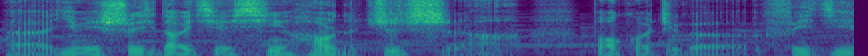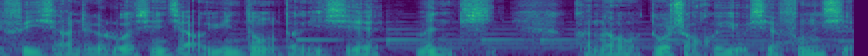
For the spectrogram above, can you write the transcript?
呃，因为涉及到一些信号的支持啊，包括这个飞机飞翔、这个螺旋桨运动等一些问题，可能多少会有些风险，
